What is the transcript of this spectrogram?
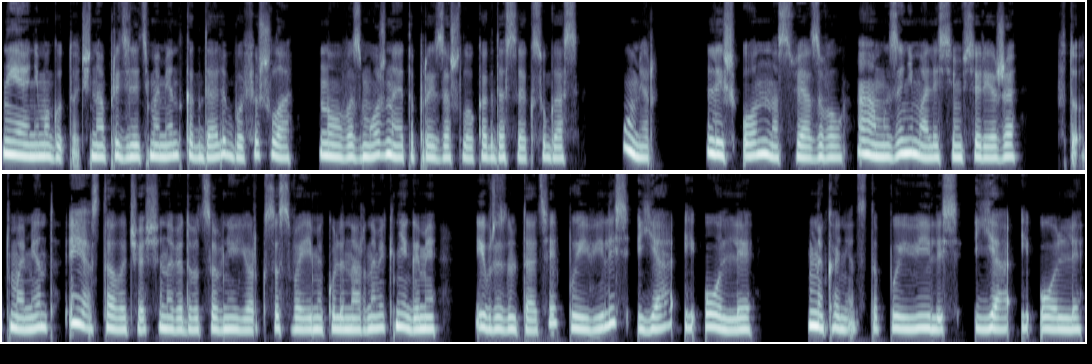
Я не могу точно определить момент, когда любовь ушла. Но, возможно, это произошло, когда секс угас. Умер. Лишь он нас связывал, а мы занимались им все реже. В тот момент я стала чаще наведываться в Нью-Йорк со своими кулинарными книгами, и в результате появились я и Олли. Наконец-то появились я и Олли.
